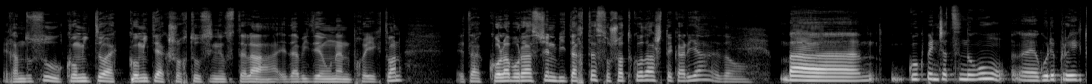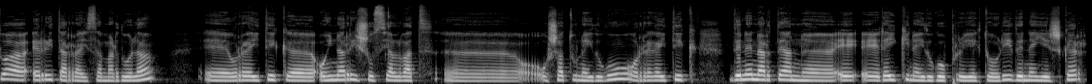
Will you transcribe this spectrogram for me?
Egan duzu, komiteak, sortu zinuztela edabide unen proiektuan, Eta kolaborazioen bitartez osatuko da astekaria edo? Ba, guk pentsatzen dugu e, gure proiektua herritarra izan bar duela. E, horregaitik e, oinarri sozial bat e, osatu nahi dugu. Horregaitik denen artean e, eraiki nahi dugu proiektu hori, denei esker.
